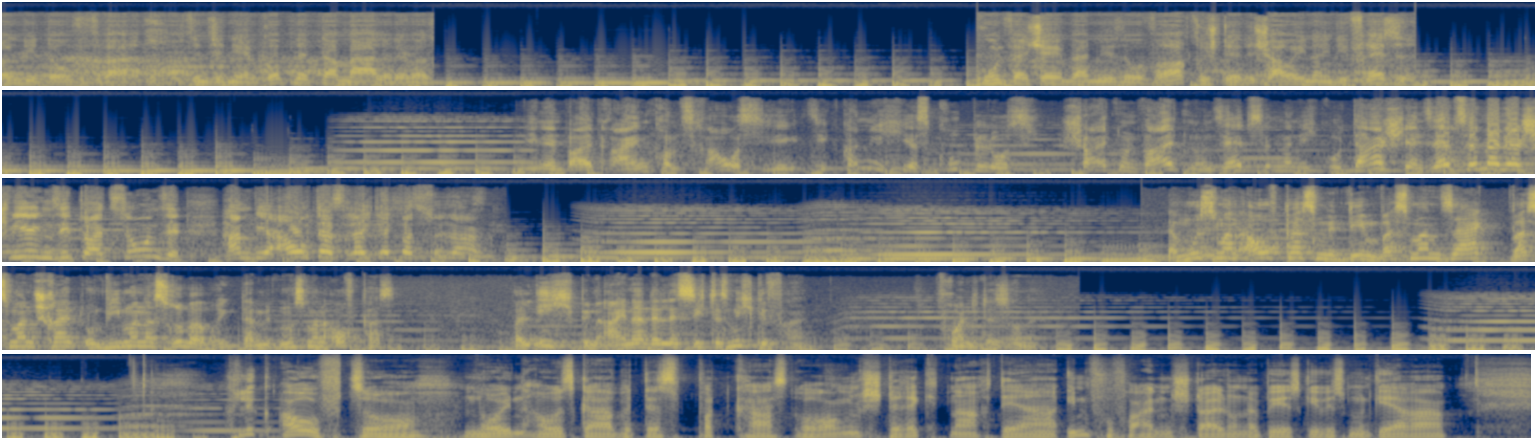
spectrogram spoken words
sollen die doofen Fragen? Sind sie in ihrem Kopf nicht normal oder was? Unverschämt werden mir so eine Frage zu stellen. Ich schaue ihnen in die Fresse. in den Wald rein, kommt es raus. Sie, Sie können nicht hier skrupellos schalten und walten. Und selbst wenn wir nicht gut dastehen, selbst wenn wir in einer schwierigen Situation sind, haben wir auch das Recht, etwas zu sagen. Da muss man aufpassen mit dem, was man sagt, was man schreibt und wie man das rüberbringt. Damit muss man aufpassen. Weil ich bin einer, der lässt sich das nicht gefallen. Freunde der Sonne. Glück auf zur neuen Ausgabe des Podcast Orange. Direkt nach der Infoveranstaltung der BSG Wismut Gera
